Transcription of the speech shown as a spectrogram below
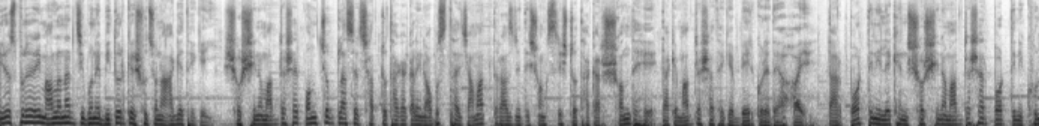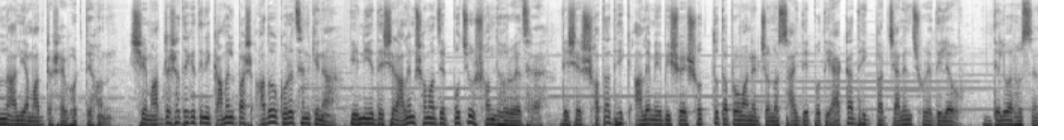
পিরোজপুরের এই মাওলানার জীবনে বিতর্কের সূচনা আগে থেকেই। শর্ষিনা মাদ্রাসায় পঞ্চম ক্লাসের ছাত্র থাকাকালীন অবস্থায় জামাত রাজনীতি সংশ্লিষ্ট থাকার সন্দেহে তাকে মাদ্রাসা থেকে বের করে দেওয়া হয়। তারপর তিনি লেখেন শর্ষিনা মাদ্রাসার পর তিনি খুলনা আলিয়া মাদ্রাসায় ভর্তি হন। সে মাদ্রাসা থেকে তিনি কামেল পাশ আদৌ করেছেন কিনা এ নিয়ে দেশের আলেম সমাজের প্রচুর সন্দেহ রয়েছে। দেশের শতাধিক আলেম এ বিষয়ে সত্যতা প্রমাণের জন্য সাইদের প্রতি একাধিকবার চ্যালেঞ্জ ছুড়ে দিলেও দেলোয়ার হোসেন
